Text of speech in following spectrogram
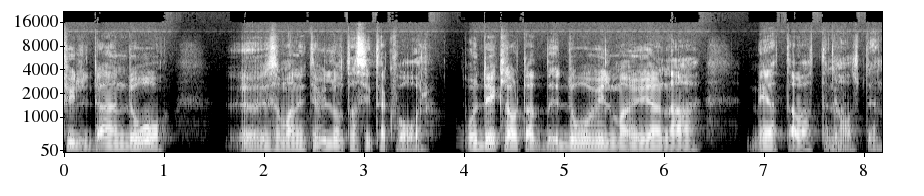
fyllda ändå, eh, som man inte vill låta sitta kvar. Och det är klart att då vill man ju gärna mäta vattenhalten.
